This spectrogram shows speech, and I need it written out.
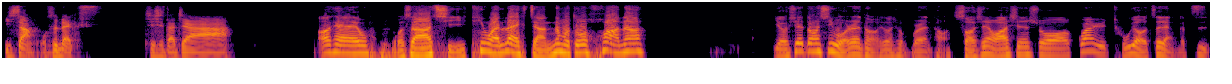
以上，我是 Lex，谢谢大家。OK，我是阿奇。听完 Lex 讲那么多话呢，有些东西我认同，有些东西我不认同。首先，我要先说关于“徒有”这两个字，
